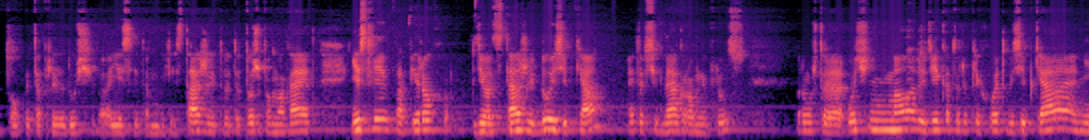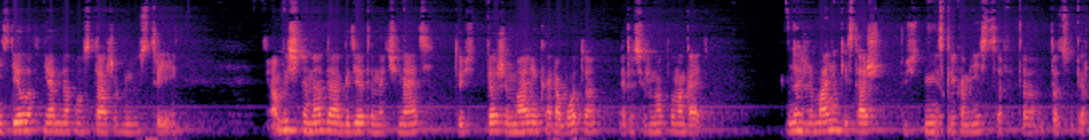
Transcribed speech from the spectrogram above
от опыта предыдущего. Если там были стажи, то это тоже помогает. Если, во-первых, делать стажи до зипка, это всегда огромный плюс, потому что очень мало людей, которые приходят в зипка, не сделав ни одного стажа в индустрии. Обычно надо где-то начинать, то есть даже маленькая работа, это все равно помогает. Даже маленький стаж, то есть несколько месяцев, это, это супер.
